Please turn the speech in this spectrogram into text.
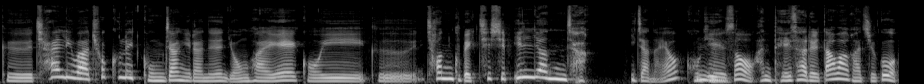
그 찰리와 초콜릿 공장이라는 영화의 거의 그 1971년작 이잖아요. 거기에서 한 대사를 따와가지고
